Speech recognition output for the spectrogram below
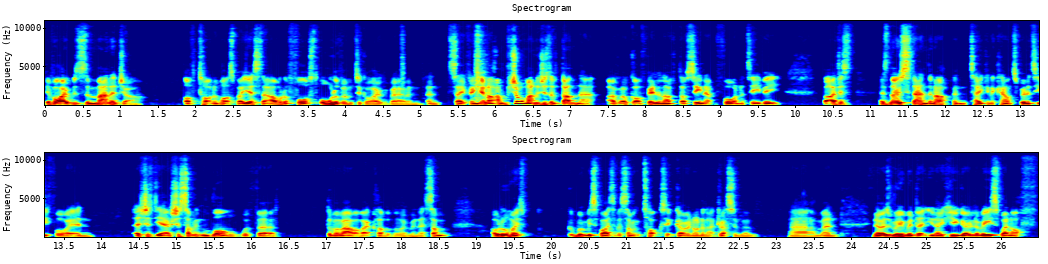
if I was the manager of Tottenham Hotspur yesterday, I would have forced all of them to go over there and, and say things. And I'm sure managers have done that. I've, I've got a feeling I've, I've seen that before on the TV. But I just, there's no standing up and taking accountability for it. And it's just, yeah, it's just something wrong with the, the morale of that club at the moment. There's some, I would almost, wouldn't be surprised if there's something toxic going on in that dressing room. Um, and know, it was rumored that you know Hugo Lloris went off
